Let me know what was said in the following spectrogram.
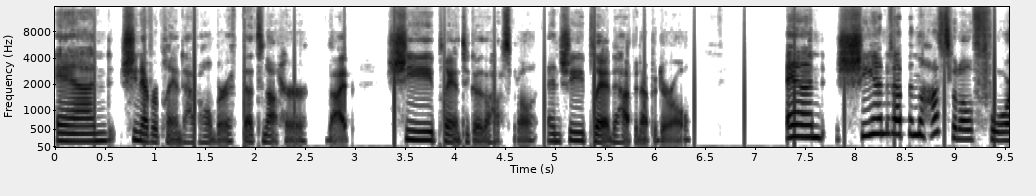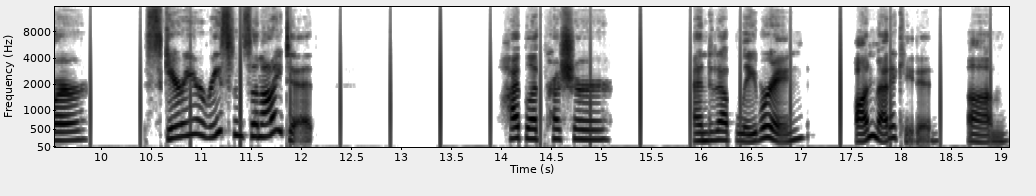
and she never planned to have a home birth. That's not her vibe. She planned to go to the hospital and she planned to have an epidural. And she ended up in the hospital for scarier reasons than I did. High blood pressure, ended up laboring unmedicated um,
